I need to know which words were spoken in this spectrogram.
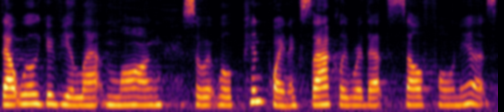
that will give you lat and long, so it will pinpoint exactly where that cell phone is.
